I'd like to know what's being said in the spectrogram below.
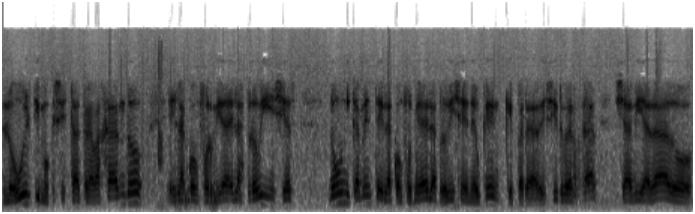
lo último que se está trabajando es la conformidad de las provincias, no únicamente la conformidad de la provincia de Neuquén, que para decir verdad ya había dado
